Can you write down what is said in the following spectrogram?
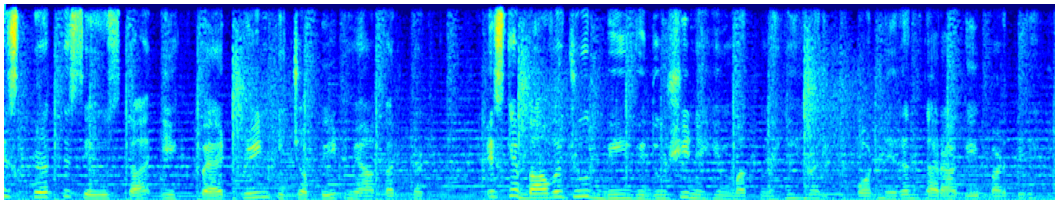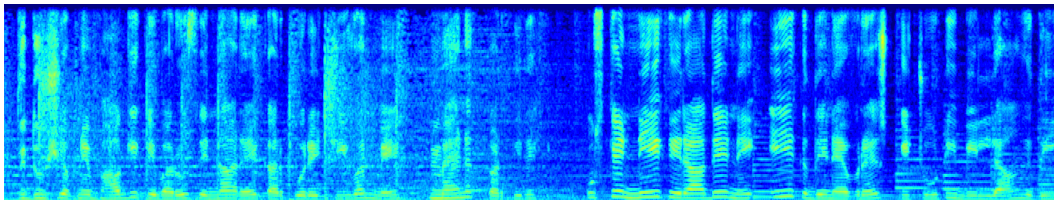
इस कृत्य से उसका एक पैर ट्रेन की चपेट में आकर कट इसके बावजूद भी विदुषी ने हिम्मत नहीं हारी और निरंतर आगे बढ़ती रही। विदुषी अपने भाग्य के भरोसे न रहकर पूरे जीवन में मेहनत करती रही। उसके नेक इरादे ने एक दिन एवरेस्ट की चोटी भी लांग दी।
